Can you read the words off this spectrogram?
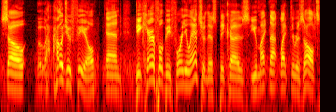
So. How would you feel? And be careful before you answer this because you might not like the results.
